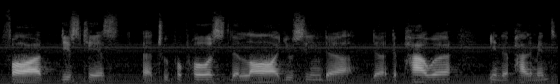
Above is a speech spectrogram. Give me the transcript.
for this case uh, to propose the law using the, the, the power in the parliament.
